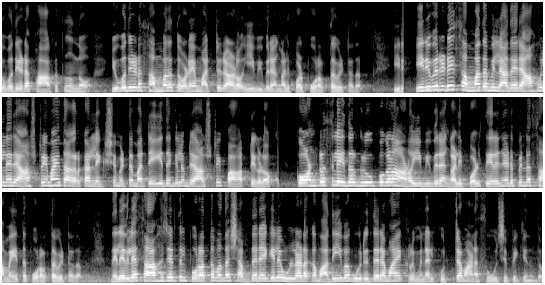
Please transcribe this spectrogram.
യുവതിയുടെ ഭാഗത്തു നിന്നോ യുവതിയുടെ സമ്മതത്തോടെ മറ്റൊരാളോ ഈ വിവരങ്ങൾ ഇപ്പോൾ പുറത്തുവിട്ടത്? ഇരു- ഇരുവരുടെയും സമ്മതമില്ലാതെ രാഹുലിനെ രാഷ്ട്രീയമായി തകർക്കാൻ ലക്ഷ്യമിട്ട് മറ്റേതെങ്കിലും രാഷ്ട്രീയ പാർട്ടികളോ കോൺഗ്രസിലെ എതിർ ഗ്രൂപ്പുകളാണോ ഈ വിവരങ്ങൾ ഇപ്പോൾ തിരഞ്ഞെടുപ്പിന്റെ സമയത്ത് പുറത്തുവിട്ടത്? നിലവിലെ സാഹചര്യത്തിൽ പുറത്തു വന്ന ശബ്ദരേഖയിലെ ഉള്ളടക്കം അതീവ ഗുരുതരമായ ക്രിമിനൽ കുറ്റമാണ് സൂചിപ്പിക്കുന്നത്.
